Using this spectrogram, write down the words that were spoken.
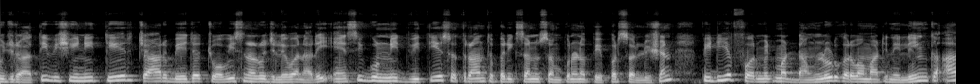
ગુજરાતી વિષયની 13 4 2024 ના રોજ લેવાણારી 80 ગુણની દ્વિતીય સત્રાંત પરીક્ષાનું સંપૂર્ણ પેપર સોલ્યુશન પીડીએફ ફોર્મેટમાં ડાઉનલોડ કરવા માટેની લિંક આ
